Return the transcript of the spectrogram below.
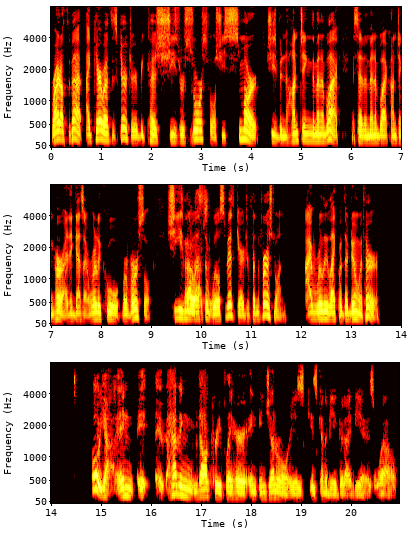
right off the bat, I care about this character because she's resourceful, she's smart, she's been hunting the Men in Black instead of the Men in Black hunting her. I think that's a really cool reversal. She's more Oh, or less the Will. Smith character from the first one. I really like what they're doing with her. Oh yeah, and it, it- having Valkyrie play her in, in general is is going to be a good idea as well.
